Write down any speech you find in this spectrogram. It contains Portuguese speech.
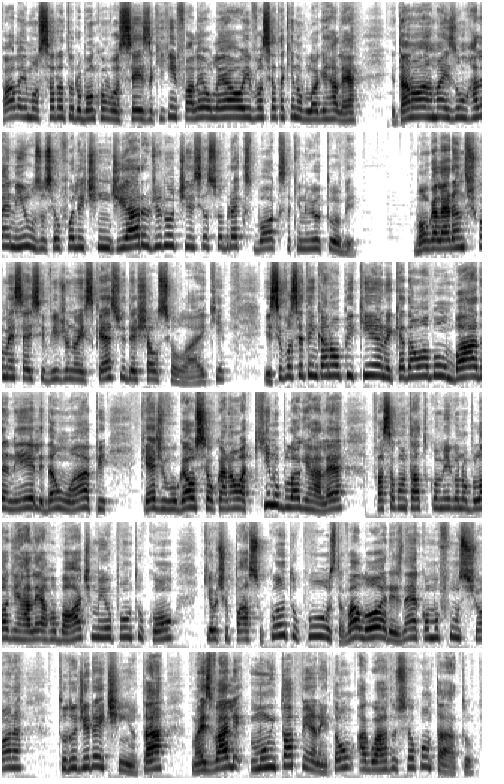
Fala aí moçada, tudo bom com vocês? Aqui quem fala é o Léo e você tá aqui no blog Ralé. E tá no ar mais um Ralé News, o seu folhetim diário de notícias sobre Xbox aqui no YouTube. Bom galera, antes de começar esse vídeo, não esquece de deixar o seu like. E se você tem canal pequeno e quer dar uma bombada nele, dar um up, quer divulgar o seu canal aqui no blog Ralé, faça contato comigo no blog ralé.hotmail.com que eu te passo quanto custa, valores, né, como funciona, tudo direitinho, tá? Mas vale muito a pena, então aguardo o seu contato.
